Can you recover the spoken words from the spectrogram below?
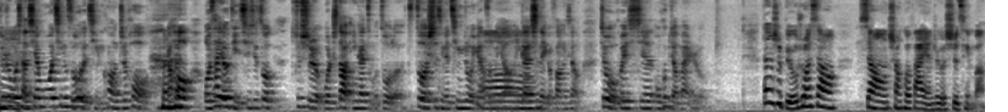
就是我想先摸清所有的情况之后，然后 我才有底气去做。就是我知道应该怎么做了，做事情的轻重应该怎么样，应该是哪个方向。就我会先，我会比较慢热。但是比如说像像上课发言这个事情吧，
